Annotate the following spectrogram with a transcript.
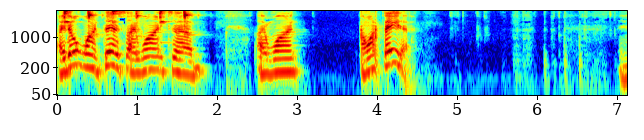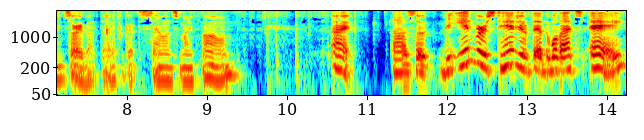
I don't want this. I want, uh, I want, I want theta. And sorry about that. I forgot to silence my phone. All right. Uh, so the inverse tangent of that, well, that's A.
